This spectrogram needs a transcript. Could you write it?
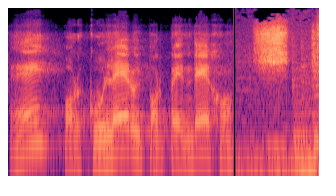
¿Eh? Por culero y por pendejo. Shh.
